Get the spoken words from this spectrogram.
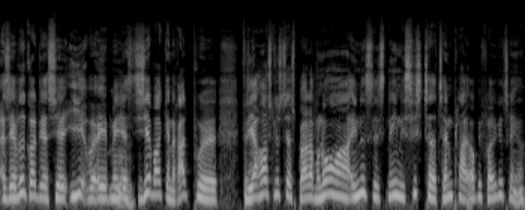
Altså, jeg ved godt, jeg siger I, men jeg siger bare generelt på... Øh, fordi jeg har også lyst til at spørge dig, hvornår har enhedslisten egentlig sidst taget tandpleje op i Folketinget?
